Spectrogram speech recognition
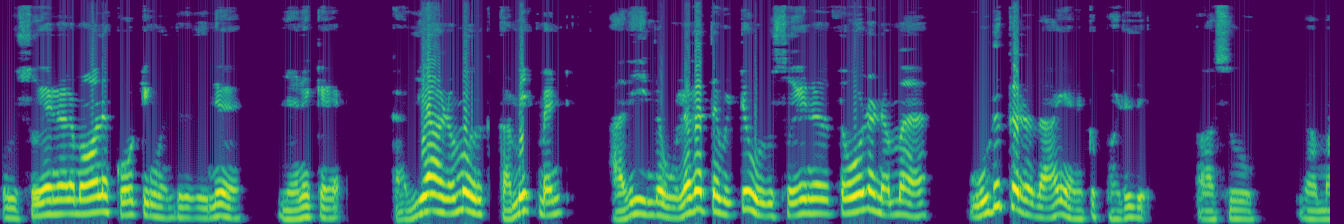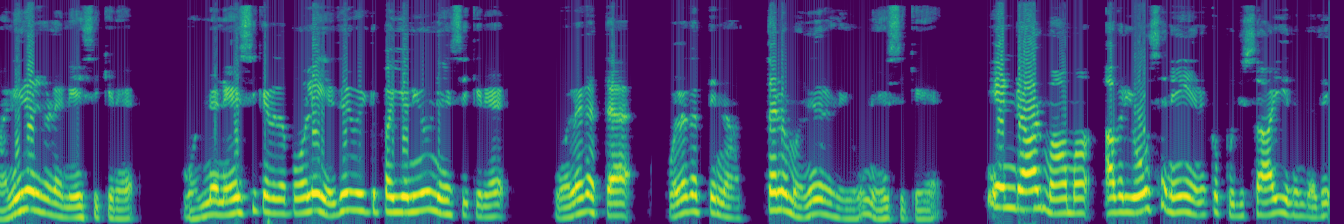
ஒரு சுயநலமான கோட்டிங் வந்துடுதுன்னு நினைக்கிறேன். கல்யாணம் ஒரு கமிட்மெண்ட் அது இந்த உலகத்தை விட்டு ஒரு சுயநலத்தோட நம்ம உடுக்கிறதா எனக்கு படுது. பாசு நான் மனிதர்களை நேசிக்கிறேன். உன்னை நேசிக்கிறத போல எதிர் வீட்டு பையனையும் நேசிக்கிறேன். உலகத்தை உலகத்தின் அத்தனை மனிதர்களையும் நேசிக்கிறேன். என்றாள் மாமா. அவர் யோசனை எனக்கு புதுசாய் இருந்தது.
